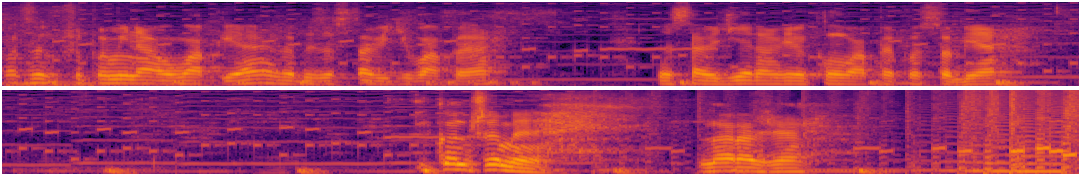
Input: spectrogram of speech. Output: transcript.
Kocur przypomina o łapie, żeby zostawić łapę. Zostawić jedną wielką łapę po sobie. I kończymy. Na razie. Bye.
